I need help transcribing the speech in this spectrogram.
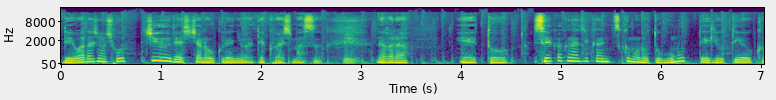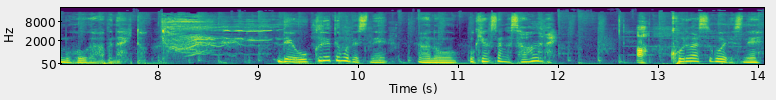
で、私もしょっちゅう列車の遅れには出くわします。だから、えーと、正確な時間に着くものと思って予定を組む方が危ないと。で、遅れてもですねあのお客さんが騒がない。あこれはすごいですね。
